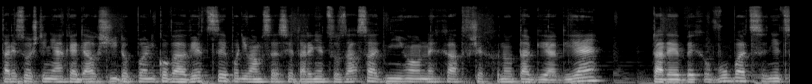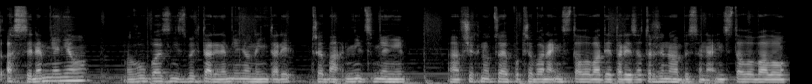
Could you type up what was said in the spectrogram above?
tady jsou ještě nějaké další doplňkové věci, podívám se, jestli je tady něco zásadního, nechat všechno tak, jak je. Tady bych vůbec nic asi neměnil, vůbec nic bych tady neměnil, není tady třeba nic měnit. Všechno, co je potřeba nainstalovat, je tady zatrženo, aby se nainstalovalo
